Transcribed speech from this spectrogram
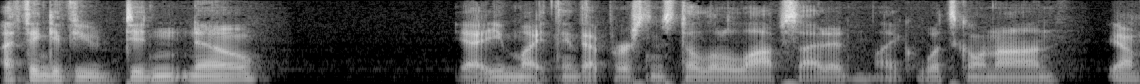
I think if you didn't know, yeah, you might think that person's still a little lopsided. Like, what's going on? Yeah,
